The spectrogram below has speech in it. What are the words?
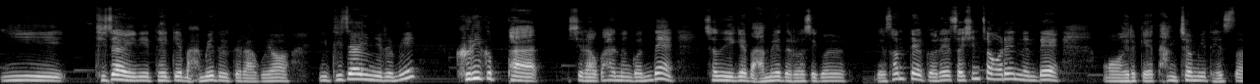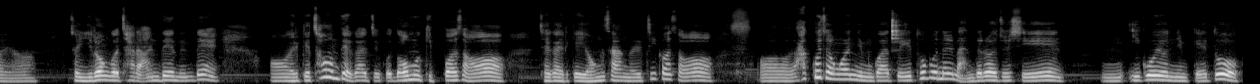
이 디자인이 되게 마음에 들더라고요. 이 디자인 이름이 그리그팟이라고 하는 건데 저는 이게 마음에 들어서 이걸 선택을 해서 신청을 했는데 어, 이렇게 당첨이 됐어요. 전 이런 거 잘 안 되는데 어, 이렇게 처음 돼가지고 너무 기뻐서 제가 이렇게 영상을 찍어서 어, 학구정원님과 또 이 토분을 만들어주신 음, 이고요님께도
